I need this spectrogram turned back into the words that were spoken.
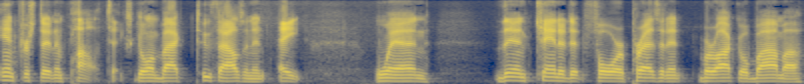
interested in politics, going back 2008 when then candidate for President Barack Obama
